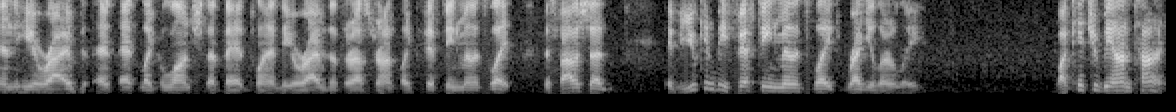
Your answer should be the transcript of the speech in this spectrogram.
and he arrived at, at like lunch that they had planned. He arrived at the restaurant like 15 minutes late. His father said, If you can be 15 minutes late regularly, why can't you be on time?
